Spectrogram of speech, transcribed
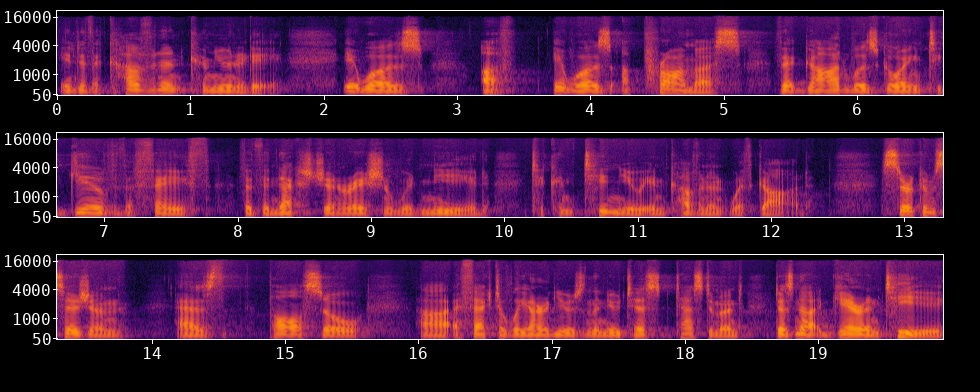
into the covenant community. It was a it was a promise that God was going to give the faith that the next generation would need to continue in covenant with God. Circumcision, as Paul so uh, effectively argues in the New Testament, does not guarantee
